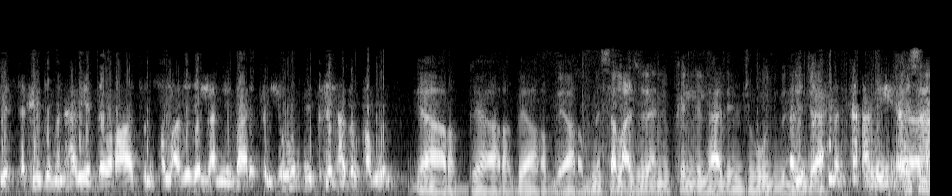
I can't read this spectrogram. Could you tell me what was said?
يستفيدوا من هذه الدورات. ونسأل الله عز وجل أن يبارك في الجهود ويكللها بالقبول. يا رب يا رب يا رب يا رب. نسأل الله عز وجل أن يكلل هذه الجهود بالنجاح. القسم الثاني آه،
